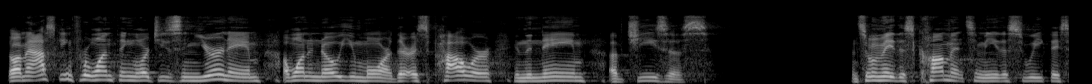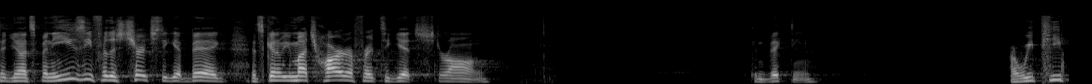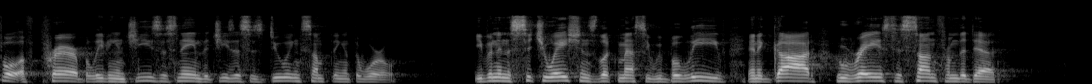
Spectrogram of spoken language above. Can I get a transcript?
Though I'm asking for one thing, Lord Jesus, in your name, I want to know you more. There is power in the name of Jesus. And someone made this comment to me this week. They said, You know, it's been easy for this church to get big, it's going to be much harder for it to get strong convicting? Are we people of prayer, believing in Jesus' name that Jesus is doing something at the world? Even in the situations look messy, we believe in a God who raised his son from the dead.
